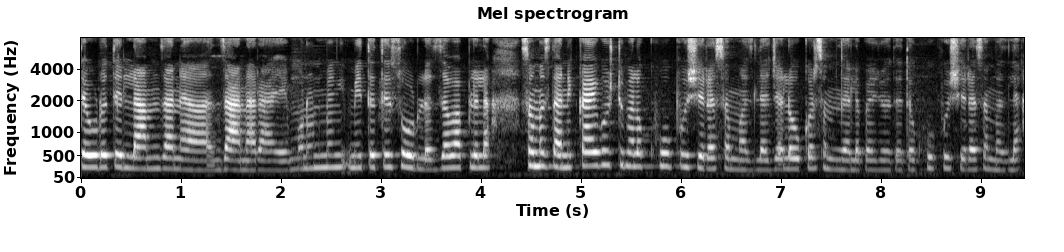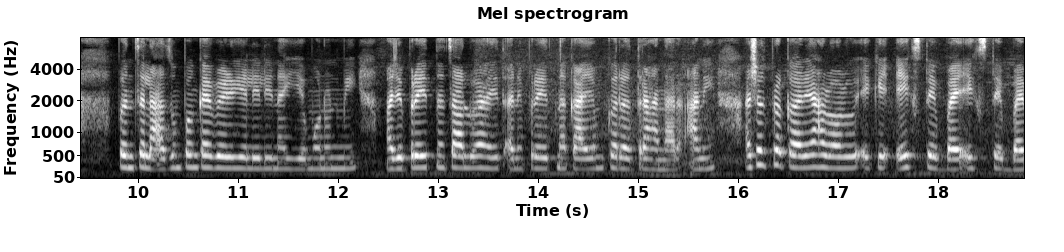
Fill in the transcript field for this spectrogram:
तेवढं ते लांब जाण्या जाणार आहे. म्हणून मग मी तर ते सोडलं. जेव्हा आपल्याला समजतं आणि काय गोष्टी मला खूप उशिरा समजल्या ज्या लवकर समजायला पाहिजे होत्या त्या खूप उशिरा समजल्या. पण चला अजून पण काय वेळ गेलेली नाही आहे म्हणून मी माझे प्रयत्न चालू आहेत आणि प्रयत्न कायम करत राहणार आणि अशाच प्रकारे हळूहळू एक एक स्टेप बाय एक स्टेप बाय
